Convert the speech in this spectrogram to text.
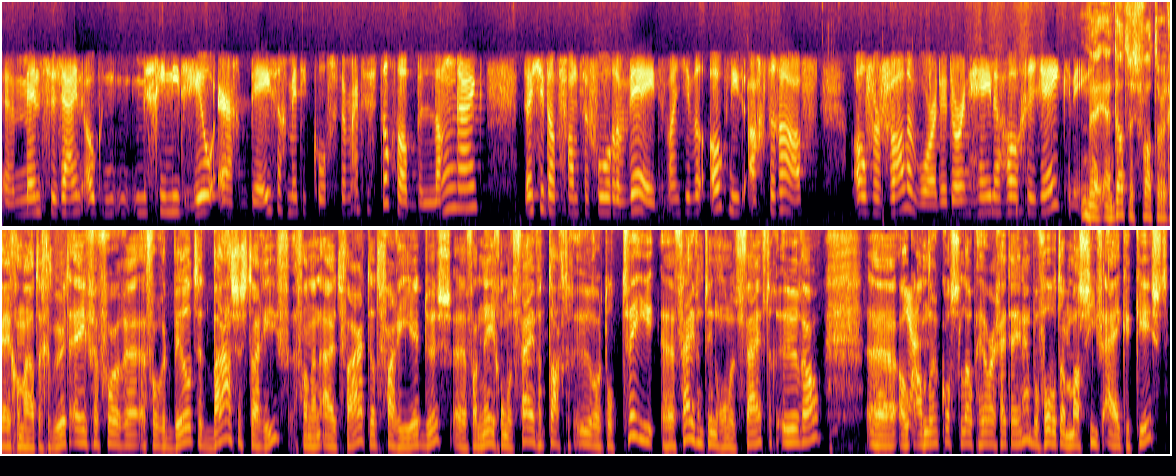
uh, mensen zijn ook misschien niet heel erg bezig met die kosten... maar het is toch wel belangrijk dat je dat van tevoren weet. Want je wil ook niet achteraf overvallen worden door een hele hoge rekening. Nee, en dat is wat er regelmatig gebeurt. Even voor, uh, voor het beeld. Het basistarief van een uitvaart, dat varieert dus uh, van 985 euro tot 2, uh, 2550 euro. Uh, ook ja. andere kosten lopen heel erg uiteen. Bijvoorbeeld een massief eiken kist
